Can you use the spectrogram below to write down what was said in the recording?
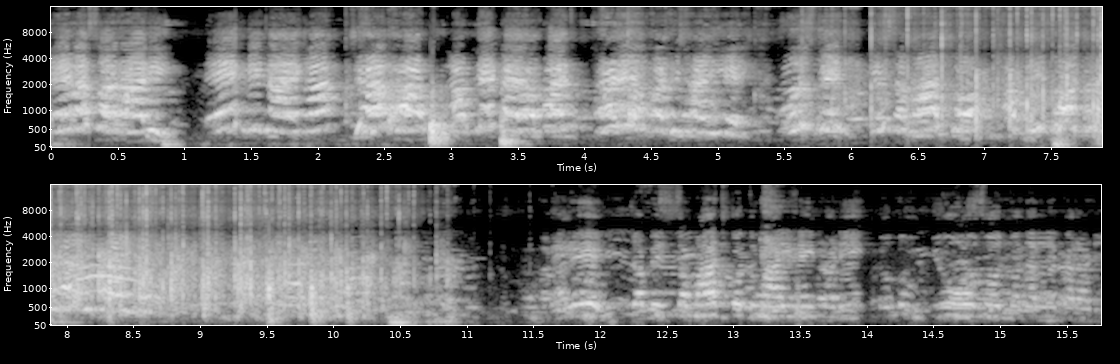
बेबस और हारी एक दिन आएगा जब हम अपने पैरों पर खड़े होकर दिखाएँगे उस दिन इस समाज को अपनी सोच बदलना सिखाएँगे अरे जब इस समाज को तुम्हारी नहीं पड़ी तो तुम क्यों हो सोच बदलने पर अड़ी?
